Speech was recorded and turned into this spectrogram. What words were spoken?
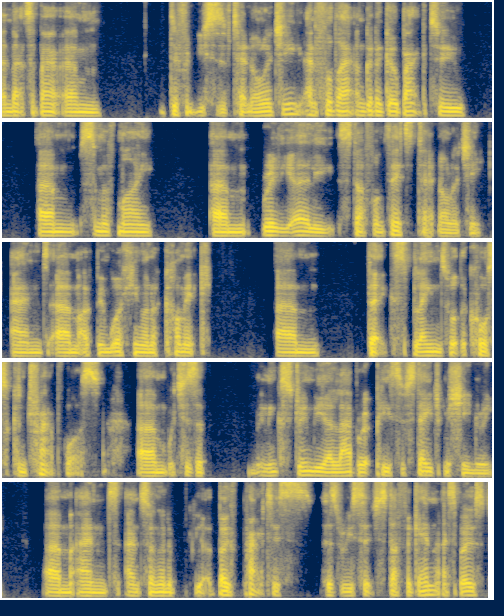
and that's about um, different uses of technology. And for that, I'm going to go back to um, some of my um, really early stuff on theatre technology, and um, I've been working on a comic um, that explains what the Corsican trap was, um, which is a an extremely elaborate piece of stage machinery um, and and so I'm going to both practice as research stuff again, I suppose,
